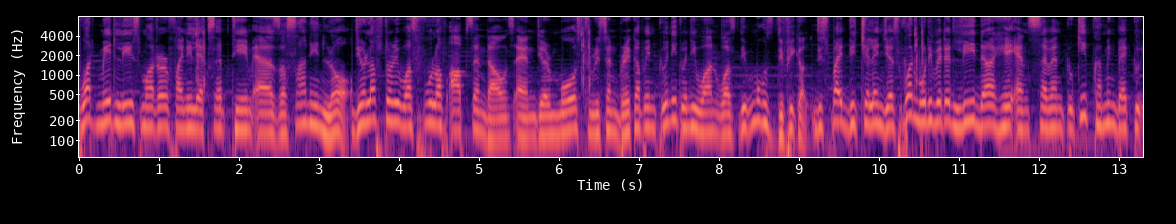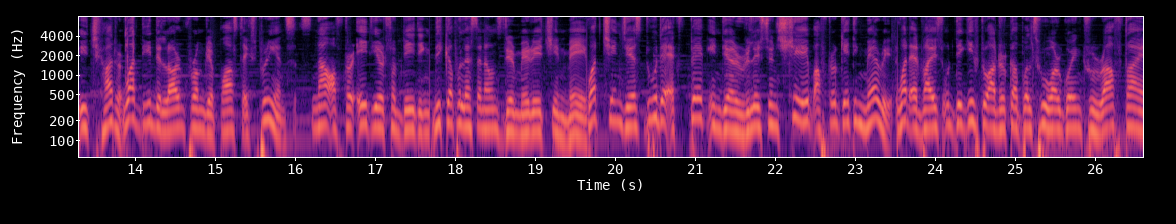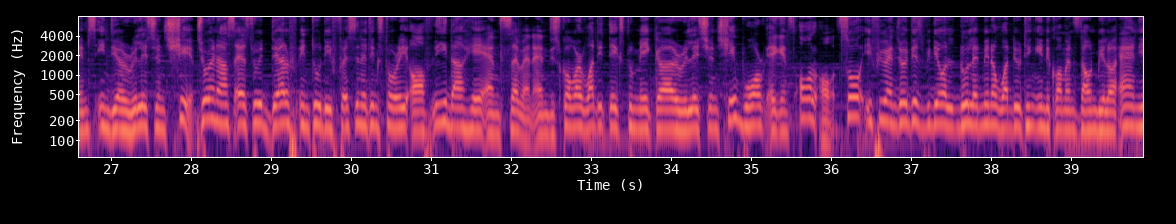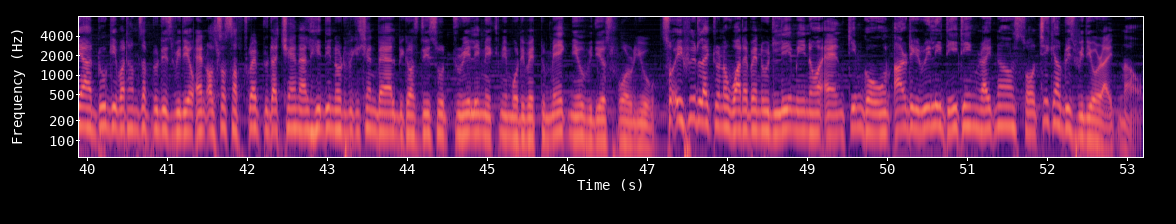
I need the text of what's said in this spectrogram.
What made Lee's mother finally accept him as a son-in-law? Their love story was full of ups and downs and their most recent breakup in 2021 was the most difficult. Despite the challenges, what motivated Lee Da-hae and Seven to keep coming back to each other? What did they learn from their past experiences? Now after 8 years of dating, the couple has announced their marriage in May. What changes do they expect in their relationship after getting married? What advice would they give to other couples who are going through rough times in their relationship? Join us as we delve into the fascinating story of Lee Da-hae and Seven and discover what it takes to make a relationship work against all odds. So if you enjoyed this video, do let me know what do you think in the comments down below and yeah, do give a thumbs up to this video and also subscribe to the channel, hit the notification bell because this would really make me motivate to make new videos for you. So if you'd like to know what happened with Lee Min-ho and Kim Go-eun, are they really dating right now? So check out this video right now.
